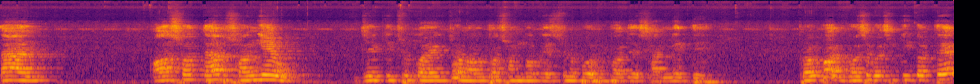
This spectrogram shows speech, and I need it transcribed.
তাই অশ্রদ্ধার সঙ্গেও যে কিছু কয়েকজন অল্প সংখ্যক এসেছিল প্রভুপাদের সান্নিধ্যে, প্রভুপাদ বসে বসে কি করতেন?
